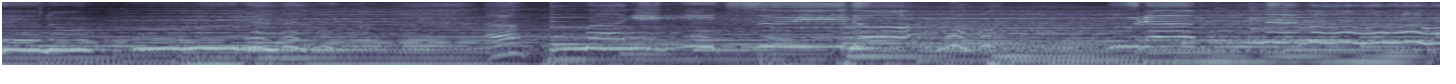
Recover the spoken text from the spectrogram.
せの村甘い水道も恨んでも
